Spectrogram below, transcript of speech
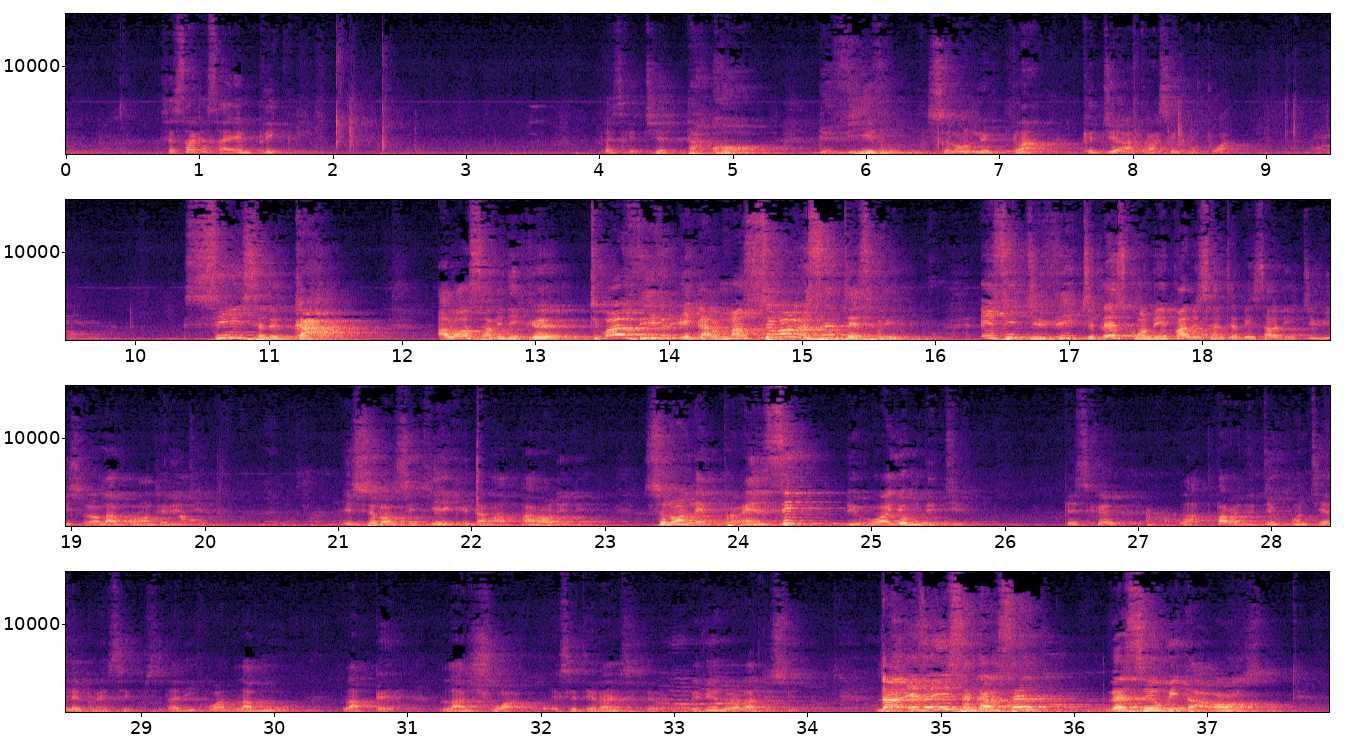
C'est ça que ça implique. Est-ce que tu es d'accord de vivre selon le plan que Dieu a tracé pour toi? Si c'est le cas, alors ça veut dire que tu vas vivre également selon le Saint-Esprit. Et si tu vis, tu te laisses conduire par le Saint-Esprit, ça veut dire que tu vis selon la volonté de Dieu. Et selon ce qui est écrit dans la parole de Dieu. Selon les principes du royaume de Dieu. Puisque la parole de Dieu contient les principes. C'est-à-dire quoi? L'amour, la paix, la joie, etc. etc. On reviendra là-dessus. Dans Ésaïe 55, versets 8 à 11.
